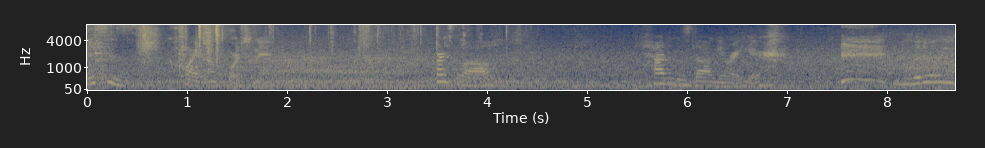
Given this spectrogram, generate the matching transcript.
This is quite unfortunate. First of all, how did this dog get right here? Literally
